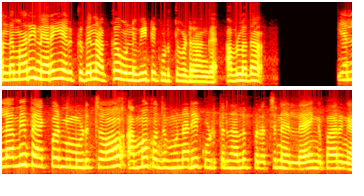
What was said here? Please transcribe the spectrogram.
அந்த மாதிரி நிறைய இருக்குதுன்னு அக்கா ஒன்று வீட்டுக்கு கொடுத்து விடுறாங்க. அவ்வளோதான் எல்லாமே பேக் பண்ணி முடித்தோம் அம்மா கொஞ்சம் முன்னாடியே கொடுத்துறதுனால பிரச்சனை இல்லை. இங்கே பாருங்க.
